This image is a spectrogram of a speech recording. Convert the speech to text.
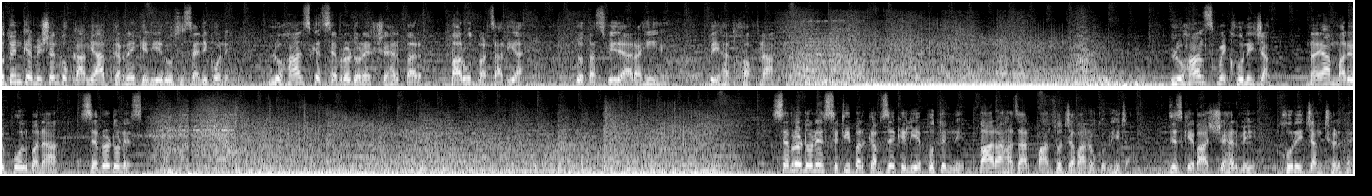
पुतिन के मिशन को कामयाब करने के लिए रूसी सैनिकों ने लुहांस के सेवरोडोनेक शहर पर बारूद बरसा दिया है। जो तस्वीरें आ रही हैं, बेहद खौफनाक। लुहांस में खूनी जंग, नया मारियोपोल बना सेवरोडोनेस्क। सेवरोडोनेस सिटी पर कब्जे के लिए पुतिन ने 12,500 जवानों को भेजा जिसके बाद शहर में खूनी जंग छिड़ गई।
